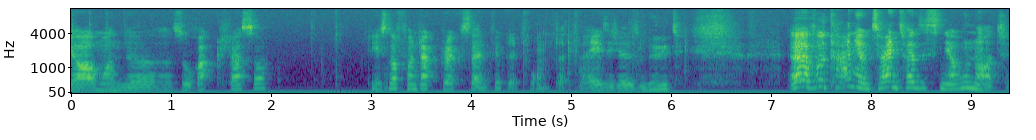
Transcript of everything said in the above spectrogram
Hier haben wir eine Sorak-Klasse. Die ist noch von Doug Drexler entwickelt worden. Das weiß ich, das ist müde. Äh, Vulkanier im 22. Jahrhundert.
